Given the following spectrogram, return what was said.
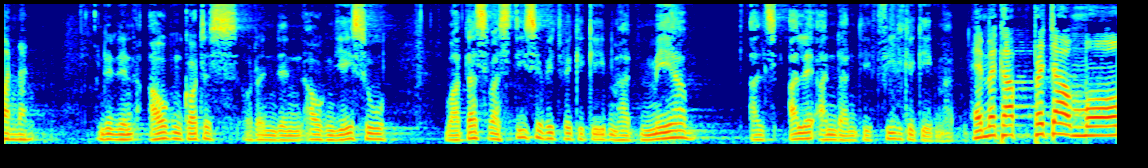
วันนั้น Und in den Augen Gottes oder in den Augen Jesu war das, was diese Witwe gegeben hat, mehr als alle anderen, die viel gegeben hatten. เห็นไหมครับพระเจ้ามอง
